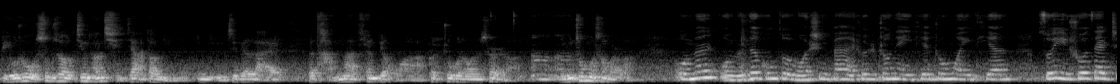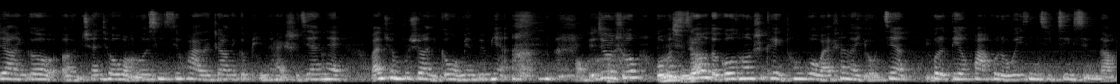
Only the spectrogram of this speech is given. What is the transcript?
比如说，我是不是要经常请假到你们你们这边来来谈呐、填表啊、各做各样的事儿啊？你们周末上班吧？我们我们的工作模式一般来说是周内一天，周末一天。所以说，在这样一个呃全球网络信息化的这样的一个平台时间内。完全不需要你跟我面对面，也就是说，我们所有的沟通是可以通过完善的邮件或者电话或者微信去进行的。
